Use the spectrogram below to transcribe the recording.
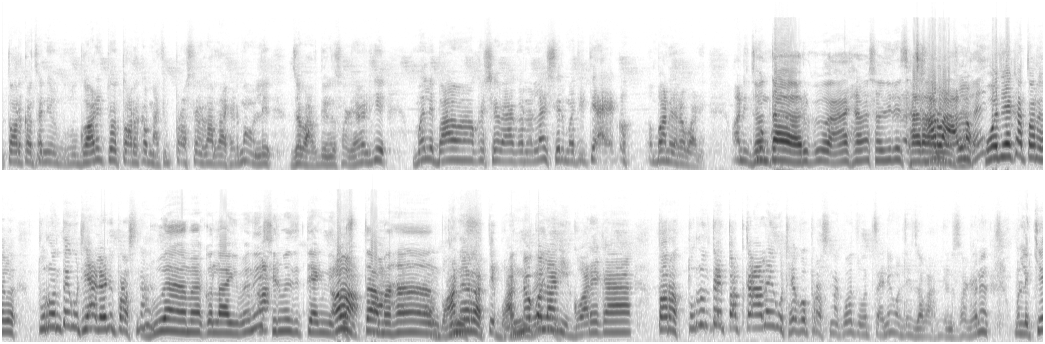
तर्क चाहिँ गरे। त्यो तर्कमाथि प्रश्न गर्दाखेरिमा उनले जवाब दिन सकेन कि मैले बाबाआमाको सेवा गर्नलाई श्रीमती त्यागेको भनेर भने। अनि जनताहरूको आँखामा सजिलै हाल्न? खोजेका तर तुरन्तै उठिहाल्यो नि प्रश्न। बुवा आमाको लागि पनि श्रीमती त्याग्ने भनेर भन्नको लागि गरेका तर तुरुन्तै तत्कालै उठेको प्रश्नको चाहिँ नि उनले जवाफ दिन सकेन। उनले के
